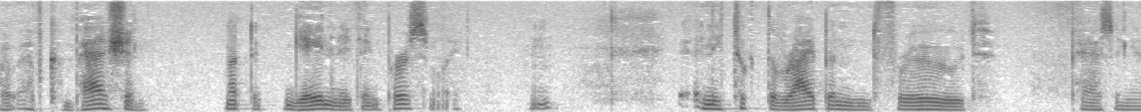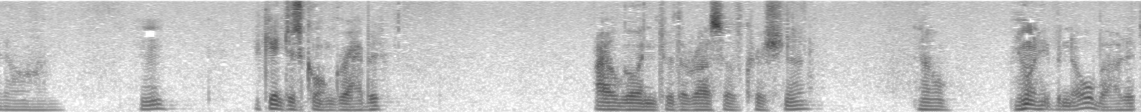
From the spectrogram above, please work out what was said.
of compassion, not to gain anything personally. Hmm? And he took the ripened fruit, passing it on. Hmm? You can't just go and grab it. I'll go into the rasa of Krishna. No, you won't even know about it.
